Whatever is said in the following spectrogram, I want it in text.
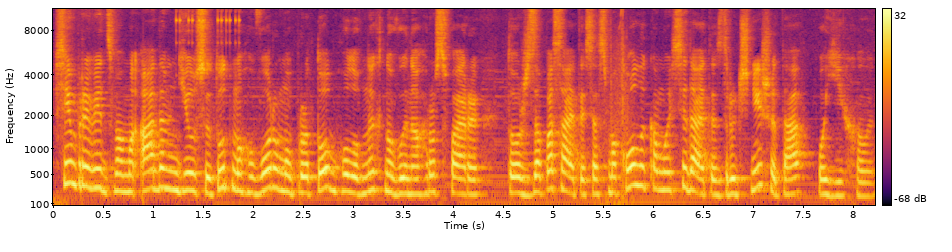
Всім привіт! З вами Adam News. І Тут ми говоримо про топ головних новин агросфери. Тож запасайтеся смаколиками, сідайте зручніше та поїхали.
